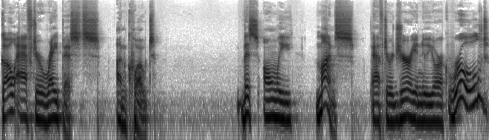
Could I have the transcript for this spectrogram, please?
go after rapists, unquote. This only months after a jury in New York ruled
